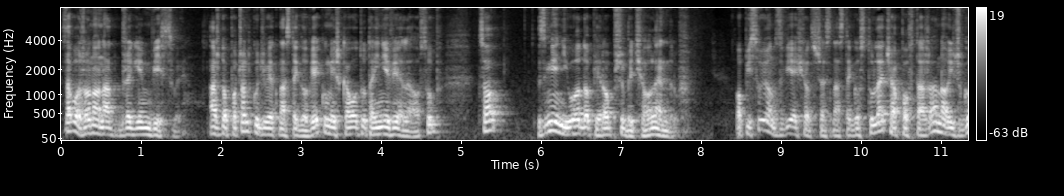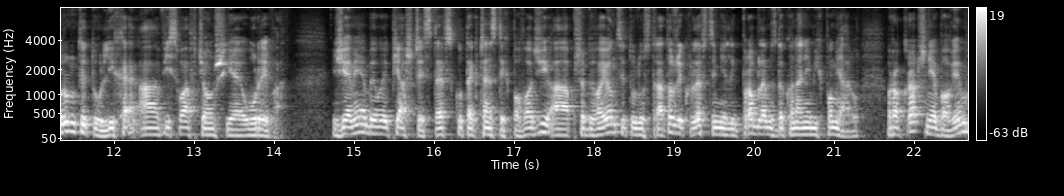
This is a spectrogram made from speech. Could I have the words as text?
założono nad brzegiem Wisły. Aż do początku XIX wieku mieszkało tutaj niewiele osób, co zmieniło dopiero przybycie Olendrów. Opisując wieś od XVI stulecia, powtarzano, iż grunty tu liche, a Wisła wciąż je urywa. Ziemie były piaszczyste wskutek częstych powodzi, a przebywający tu lustratorzy królewscy mieli problem z dokonaniem ich pomiaru. Rokrocznie bowiem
